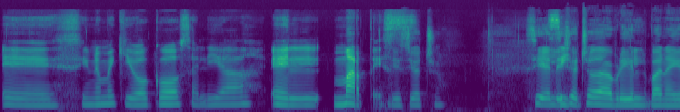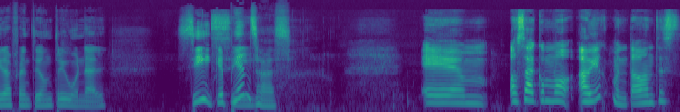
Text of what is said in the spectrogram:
eh, si no me equivoco, salía el martes. 18. Sí, el Sí. 18 de abril van a ir al frente de un tribunal. Sí, ¿qué Sí. piensas? Em, o sea, como había comentado antes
